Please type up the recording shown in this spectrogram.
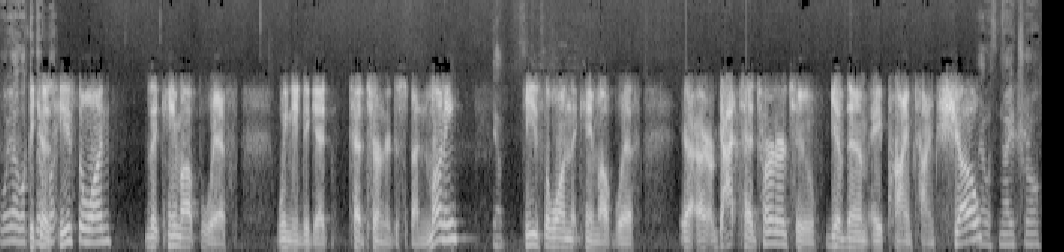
Well, yeah, because he's the one that came up with we need to get Ted Turner to spend money. Yep. He's the one that came up with or got Ted Turner to give them a primetime show. Yeah, with Nitro.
